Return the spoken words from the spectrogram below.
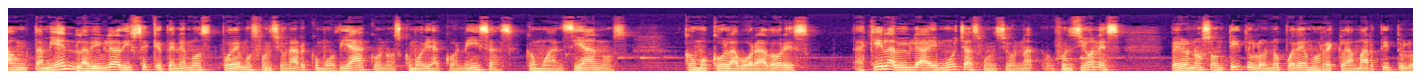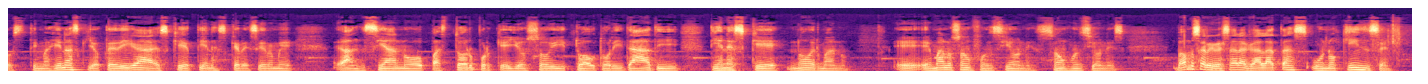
Aunque también la Biblia dice que tenemos, podemos funcionar como diáconos, como diaconisas, como ancianos, como colaboradores. Aquí en la Biblia hay muchas funciones, pero no son títulos, no podemos reclamar títulos. ¿Te imaginas que yo te diga es que tienes que decirme anciano o pastor porque yo soy tu autoridad y tienes que... No, hermano. Eh, hermanos, son funciones, son funciones. Vamos a regresar a Gálatas 1.15.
